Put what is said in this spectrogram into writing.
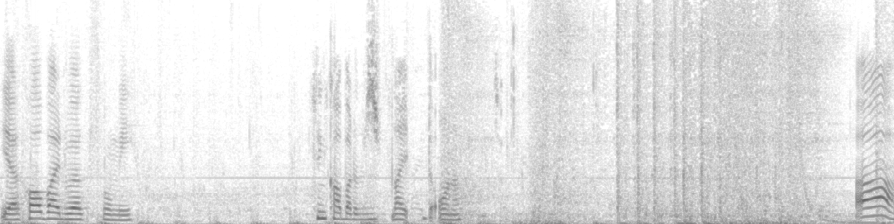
Yeah, Carbide worked for me. I think Carbide was like the owner. Ah,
